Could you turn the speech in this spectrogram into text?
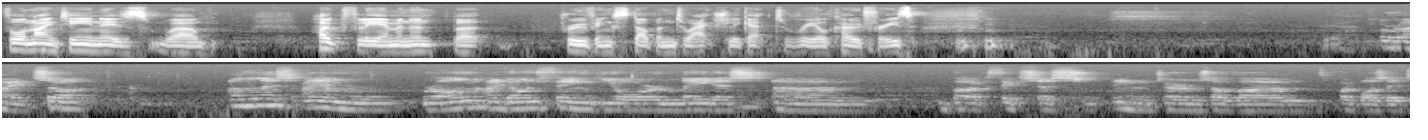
419 is, well, hopefully imminent, but proving stubborn to actually get to real code freeze. Right, so unless I am wrong, I don't think your latest um, bug fixes in terms of, um, what was it?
